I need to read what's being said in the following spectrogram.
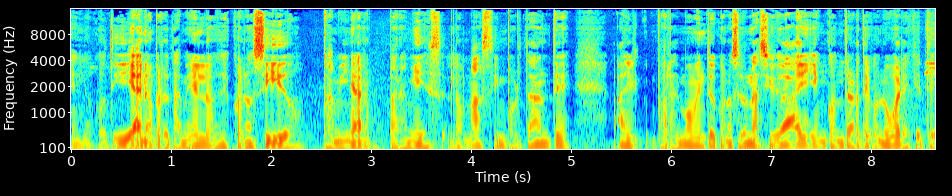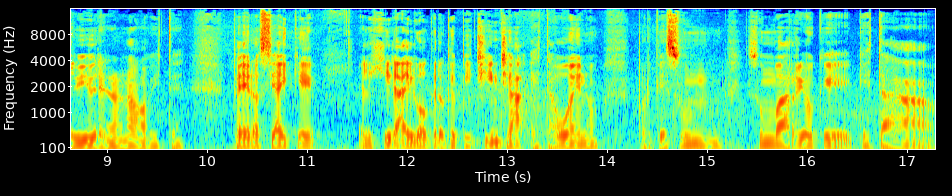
en lo cotidiano, pero también en lo desconocido. Caminar para mí es lo más importante para el momento de conocer una ciudad y encontrarte con lugares que te vibren o no, ¿viste? Pero si hay que elegir algo, creo que Pichincha está bueno, porque es un, es un barrio que está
